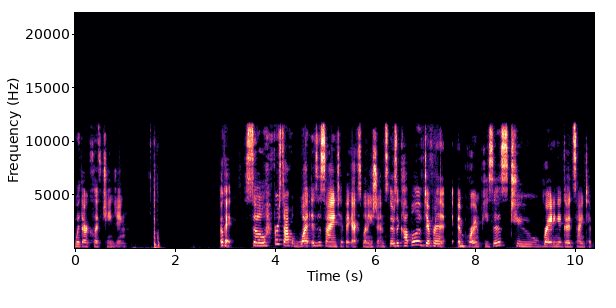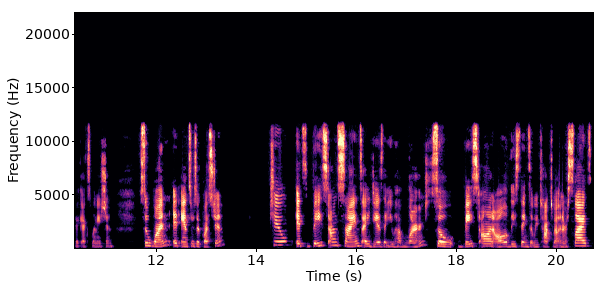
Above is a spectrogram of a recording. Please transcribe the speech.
with our cliff changing. Okay, so first off, what is a scientific explanation? So there's a couple of different important pieces to writing a good scientific explanation. So one, it answers a question. Two, it's based on science ideas that you have learned. So based on all of these things that we've talked about in our slides,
